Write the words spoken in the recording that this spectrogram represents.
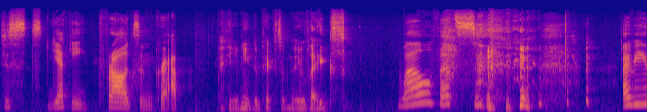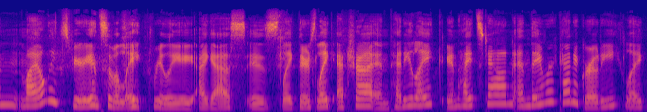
just yucky frogs and crap. You need to pick some new lakes. Well, that's. I mean, my only experience of a lake, really, I guess, is like there's Lake Etra and Peddie Lake in Hightstown, and they were kind of grody, like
